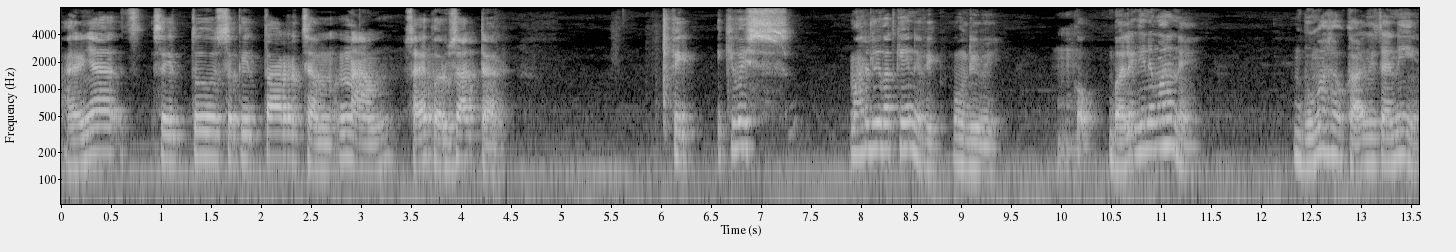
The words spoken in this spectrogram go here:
akhirnya situ sekitar jam 6 saya baru sadar Fik, iki wis mari liwat kene Fik, wong dhewe. Hmm. Kok balik kene mana? Bu Mas aku gak niteni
